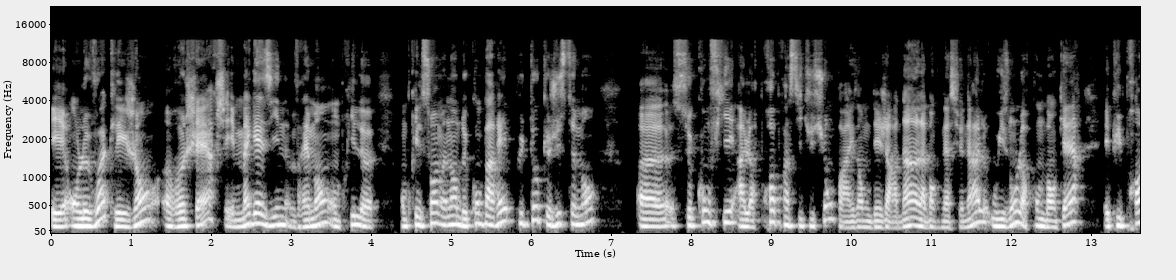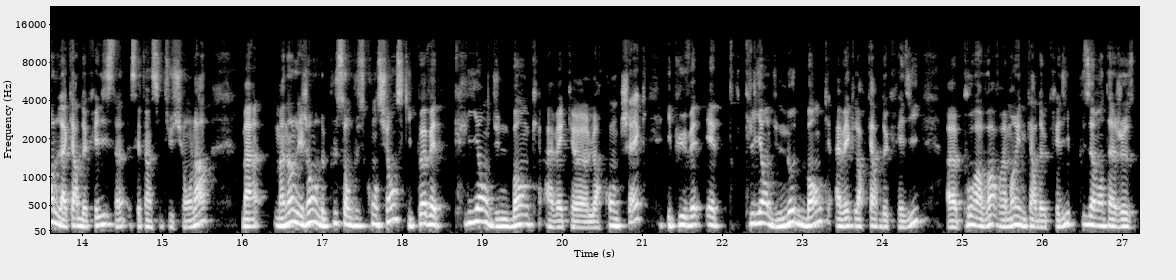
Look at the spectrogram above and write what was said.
et on le voit que les gens recherchent et magasinent. Vraiment, ont pris le soin maintenant de comparer plutôt que justement, se confier à leur propre institution, par exemple Desjardins, la Banque nationale, où ils ont leur compte bancaire, et puis prendre la carte de crédit de cette institution-là. Ben, maintenant, les gens ont de plus en plus conscience qu'ils peuvent être clients d'une banque avec euh, leur compte chèque, et puis être clients d'une autre banque avec leur carte de crédit euh, pour avoir vraiment une carte de crédit plus avantageuse.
